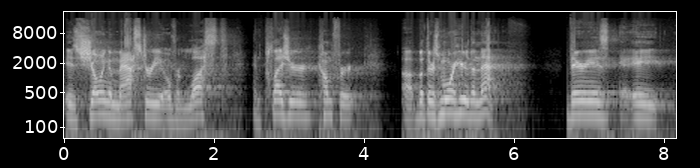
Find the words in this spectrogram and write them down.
is showing a mastery over lust and pleasure, comfort. Uh, but there's more here than that. There is a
